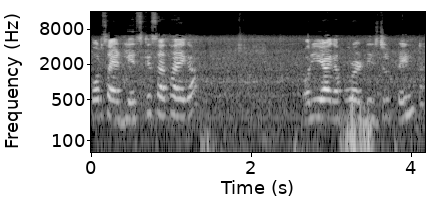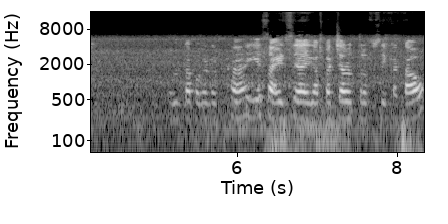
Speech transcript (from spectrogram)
फोर साइड लेस के साथ आएगा। और ये आएगा पूरा डिजिटल प्रिंट उल्टा पकड़ रखा है। ये साइड से आएगा आपका चारों तरफ़ से कटाओ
